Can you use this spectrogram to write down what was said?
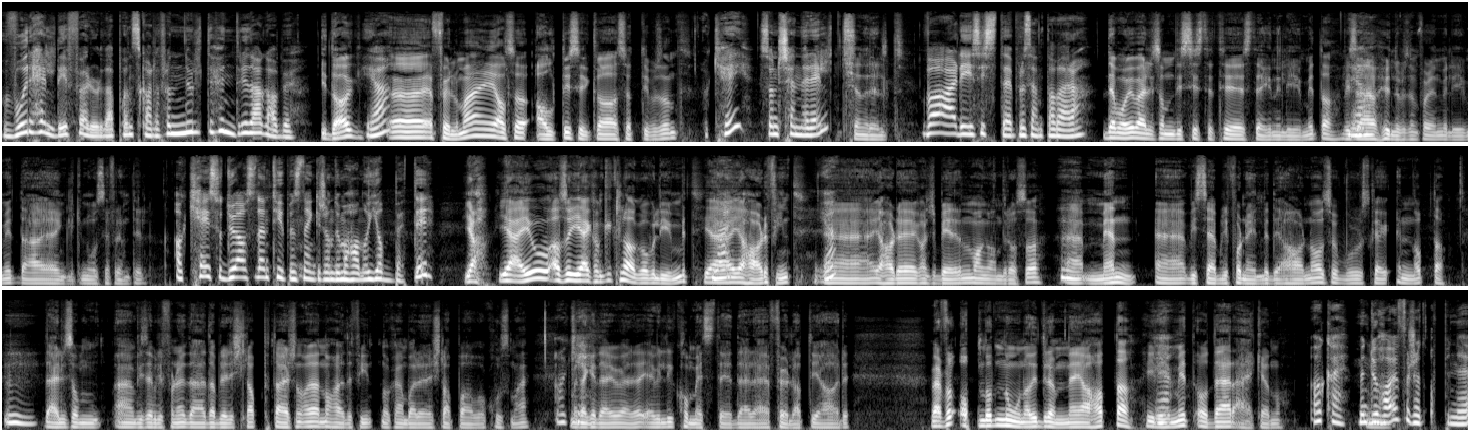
hvor heldig føler du deg på en skala fra 0 til 100 i dag, Abu? I dag Ja. uh, Jeg føler meg altså alltid ca. 70% Ok, sånn generelt. generelt. Hva er de siste prosenta der, da? Det må jo være liksom de siste tre stegene i livet mitt. da Hvis Ja. jeg er 100 fornøyd med livet mitt, det er egentlig ikke noe å se frem til. Ok, Så du er også den typen som tenker sånn du må ha noe å jobbe etter? Ja, jeg er jo Altså, jeg kan ikke klage over livet mitt. Jeg, jeg har det fint. Ja. Eh, jeg har det kanskje bedre enn mange andre også. Mm. Eh, men eh, hvis jeg blir fornøyd med det jeg har nå, så hvor skal jeg ende opp, da? Mm. Det er liksom eh, Hvis jeg blir fornøyd, da, da blir litt slapp. Da er jeg sånn Å ja, nå har jeg det fint. Nå kan jeg bare slappe av og kose meg. Okay. Men det er ikke det jeg vil. Jeg vil komme et sted der jeg føler at jeg har i hvert fall oppnådd noen av de drømmene jeg har hatt da i Ja. livet mitt, og der er jeg ikke ennå. Ok, Men du Mm. har jo fortsatt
